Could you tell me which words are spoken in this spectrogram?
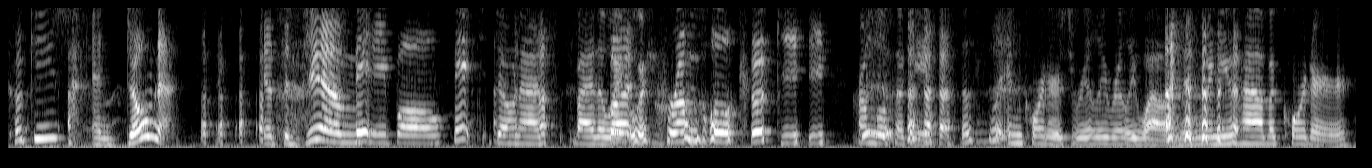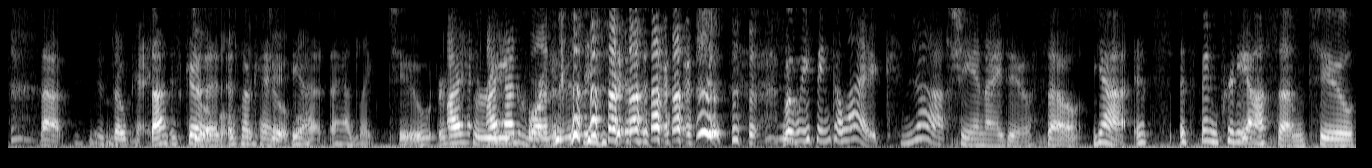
cookies and donuts at the gym, Fit. people. Fit donuts, by the way, But Crumbl cookies. Crumbl cookies. Those split in quarters really, really well. And when you have a quarter, that It's okay. that's It's good. doable. It's okay. doable. yeah, I had like two or I, three. I had one. but we think alike. yeah. She and I do. So yeah, it's it's been pretty awesome to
